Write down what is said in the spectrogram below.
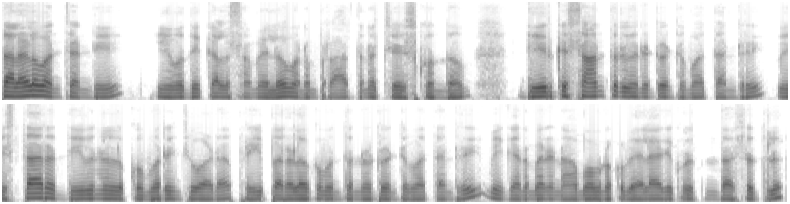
తలలు వంచండి. ఈ ఉదయకాల సమయంలో మనం ప్రార్థన చేసుకుందాం. దీర్ఘశాంతుడైనటువంటి మా తండ్రి విస్తార దీవెనలు కుమరించువాడ ప్రియ పరలోకమంతున్నటువంటి మా తండ్రి మీ ఘనమైన నామమునకు వేలాది కృతం దాసతులు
